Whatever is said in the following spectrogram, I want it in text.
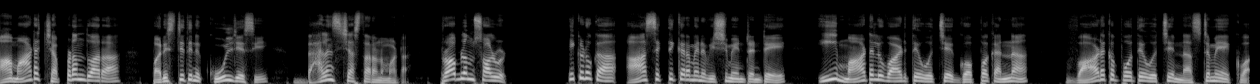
ఆ మాట చెప్పడం ద్వారా పరిస్థితిని కూల్ చేసి బ్యాలెన్స్ చేస్తారన్నమాట. Problem solved. ఇక్కడొక ఆసక్తికరమైన విషయమేంటంటే ఈ మాటలు వాడితే వచ్చే గొప్ప కన్నా వాడకపోతే వచ్చే నష్టమే ఎక్కువ.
